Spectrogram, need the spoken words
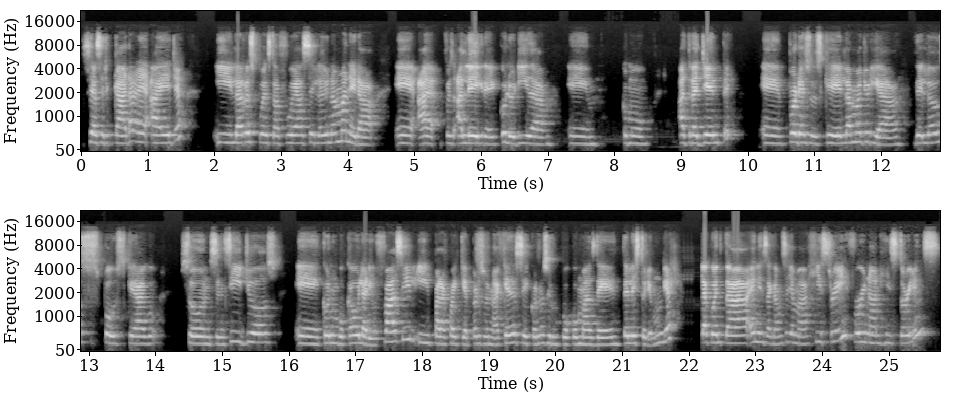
se acercara a ella? Y la respuesta fue hacerlo de una manera eh, pues alegre, colorida, eh, como atrayente. Eh, por eso es que la mayoría de los posts que hago son sencillos, con un vocabulario fácil y para cualquier persona que desee conocer un poco más de, de la historia mundial. La cuenta en Instagram se llama History for Non-Historians.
